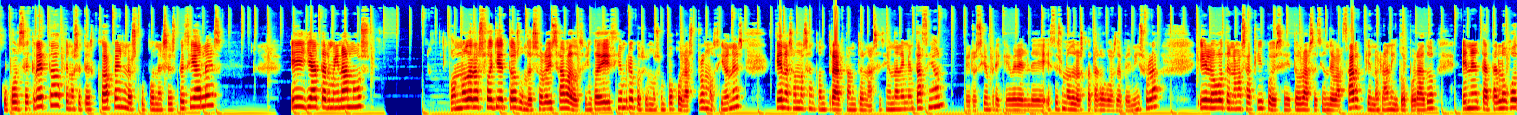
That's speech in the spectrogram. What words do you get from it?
Cupón secreto, que no se te escapen los cupones especiales. Y ya terminamos Con uno de los folletos, donde solo hay sábado 5 de diciembre, pues vemos un poco las promociones que nos vamos a encontrar tanto en la sección de alimentación, pero siempre hay que ver el de, este es uno de los catálogos de Península, y luego tenemos aquí pues eh, toda la sección de bazar que nos la han incorporado en el catálogo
